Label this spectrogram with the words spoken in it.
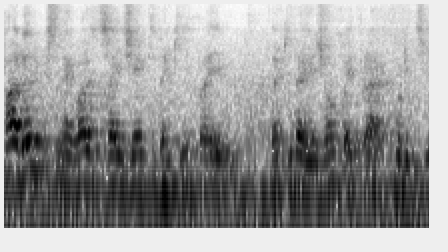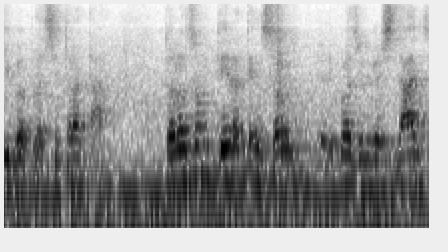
parando com esse negócio de sair gente daqui para ir daqui da região para ir para Curitiba para se tratar. Então nós vamos ter atenção com as universidades.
